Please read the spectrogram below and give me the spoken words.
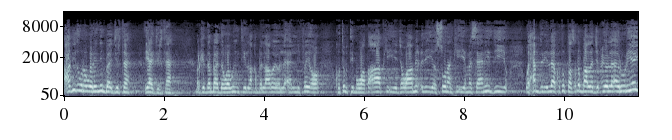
axaadiid uuna warinin baa jirta ayaa jirta. Markii dambea dawaawiintii la bilaabay oo la alifay oo kutubtii muwaada'aadkii iyo jawaamicdii iyo sunankii iyo masaaniiddii iyo walxamdu lilah kutubtaas dhan baa la jamciyo o la aruuriyey.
